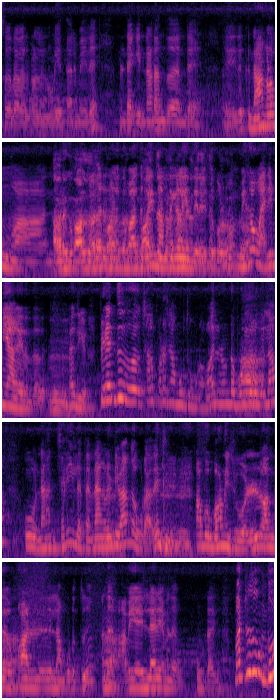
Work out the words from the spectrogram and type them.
சார் அவர்களினுடைய தலைமையில் இன்றைக்கு நடந்த அந்த இதுக்கு நாங்களும் அவர்களுக்கு வாழ்- வாழ்த்துக்களை நன்றிகளையும் தெரிவித்துக் கொள்வோம். மிகவும் அருமையாக இருந்தது. சாப்பாடெல்லாம் கொடுத்து கூட வயலில் நின்ற பொடிகளுக்கு எல்லாம் ஓ நான் சரியில்லை தான் நாங்கள் இட்டி வாங்க கூடாது அப்போ பனிசுகள் அந்த பால் எல்லாம் கொடுத்து அந்த அவைய எல்லாரையும் அந்த கூப்பிட்டாங்க. மற்றது உண்டு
